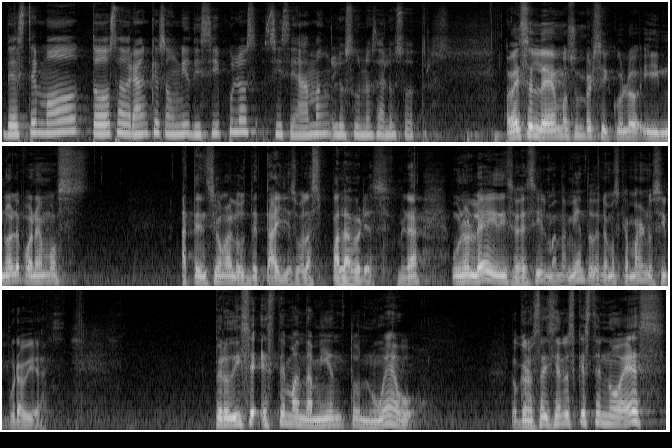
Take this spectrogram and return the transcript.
De este modo, todos sabrán que son mis discípulos si se aman los unos a los otros. A veces leemos un versículo y no le ponemos atención a los detalles o a las palabras. ¿verdad? Uno lee y dice, sí, el mandamiento, tenemos que amarnos, sí, pura vida. Pero dice este mandamiento nuevo. Lo que nos está diciendo es que este no es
